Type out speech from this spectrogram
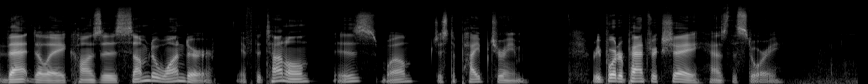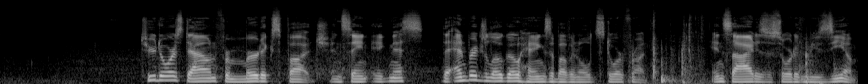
That delay causes some to wonder if the tunnel is, well, just a pipe dream. Reporter Patrick Shea has the story. Two doors down from Murdoch's Fudge in St. Ignace, the Enbridge logo hangs above an old storefront. Inside is a sort of museum.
